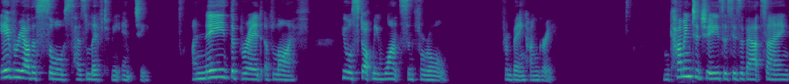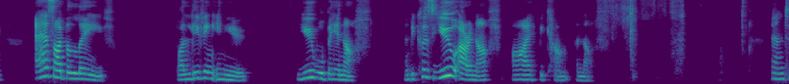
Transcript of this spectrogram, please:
Every other source has left me empty. I need the bread of life who will stop me once and for all from being hungry. And coming to Jesus is about saying, as I believe by living in you, you will be enough. And because you are enough, I become enough. And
